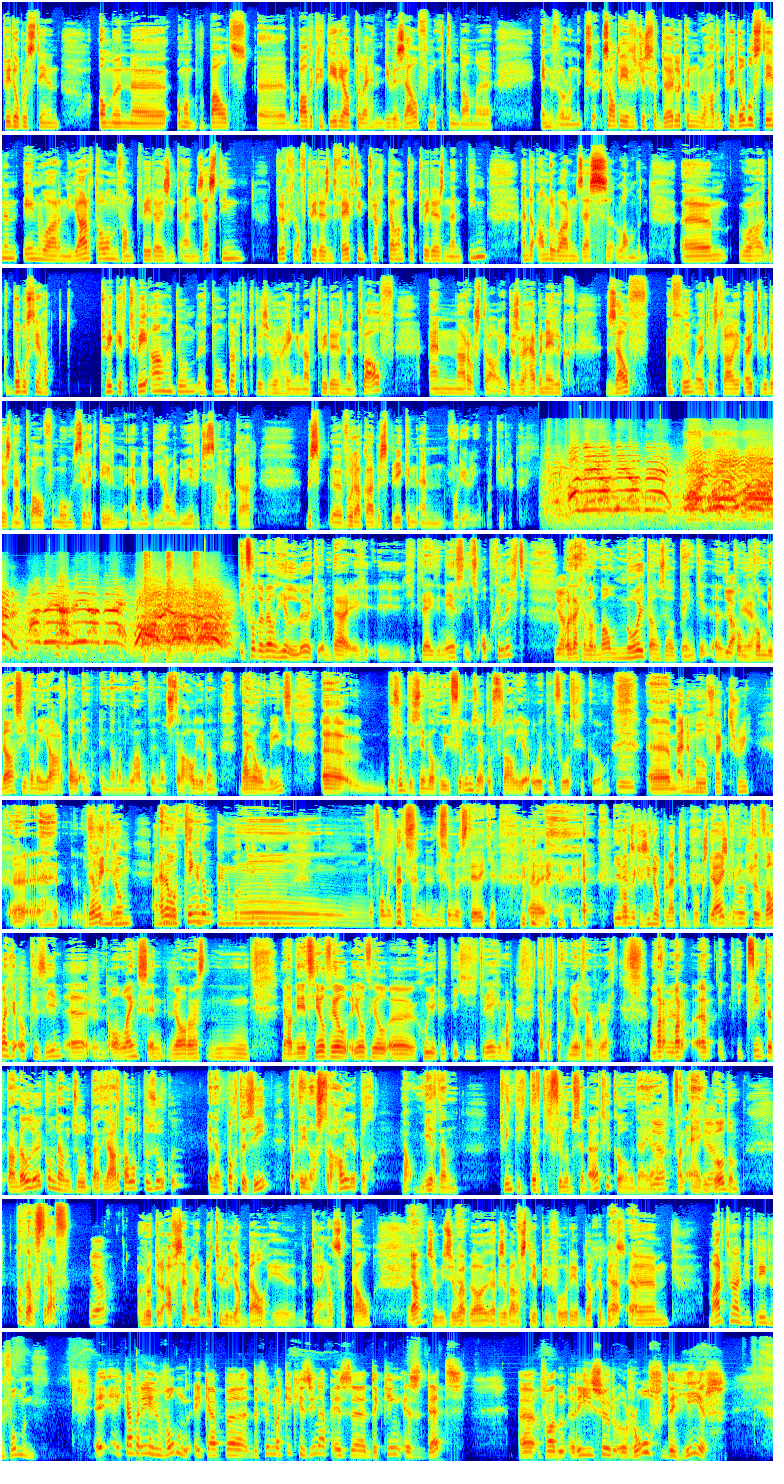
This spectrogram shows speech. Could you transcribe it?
twee dobbelstenen, om een, eh, om een bepaald, eh, bepaalde criteria op te leggen die we zelf mochten dan eh, invullen. Ik, ik zal het eventjes verduidelijken. We hadden twee dobbelstenen. Eén waren jaartallen van 2016 terug, of 2015 terugtellen tot 2010. En de andere waren zes landen. Ehm, we, de dobbelsteen had twee keer twee aangetoond, getoond, dacht ik. Dus we gingen naar 2012 en naar Australië. Dus we hebben eigenlijk zelf een film uit Australië uit 2012 mogen selecteren. En eh, die gaan we nu eventjes aan elkaar bes- eh, voor elkaar bespreken en voor jullie ook natuurlijk. Ik vond het wel heel leuk, omdat je, je- krijgt ineens iets opgelicht Ja. waar dat je normaal nooit aan zou denken. Een Ja. com- Ja. combinatie van een jaartal en, en dan een land. En Australië dan, by all means. Eh, pas op, er zijn wel goede films uit Australië ooit voortgekomen. Mm. Ehm, Animal Factory eh? Kingdom. Animal Kingdom? An- Animal Kingdom. Mm, dat vond ik niet zo'n niet zo'n sterke. Eh, die Ik heb ik gezien op Letterboxd Ja, deze ik heb hem toevallig ook gezien eh, onlangs. En ja, dat was, mm, ja, die heeft heel veel, heel veel eh, goede kritieken gekregen, maar ik had er toch meer van verwacht. Maar, Ja. maar ehm, ik, ik vind het dan wel leuk om dan zo dat jaartal op te zoeken en dan toch te zien dat er in Australië toch ja, meer dan 20, 30 films zijn uitgekomen dat jaar, Ja. van eigen Ja. bodem. Toch wel straf. Ja. Grotere afzet, maar natuurlijk dan België, met de Engelse taal. Ja? Sowieso Ja. hebben, hebben ze wel een streepje voor hè, op dat gebied. Ja, ja. Ehm, Maarten, heb je er een gevonden? Ik, ik heb er één gevonden. Ik heb, eh, de film dat ik gezien heb is eh, The King is Dead. eh, van regisseur Rolf de Heer.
